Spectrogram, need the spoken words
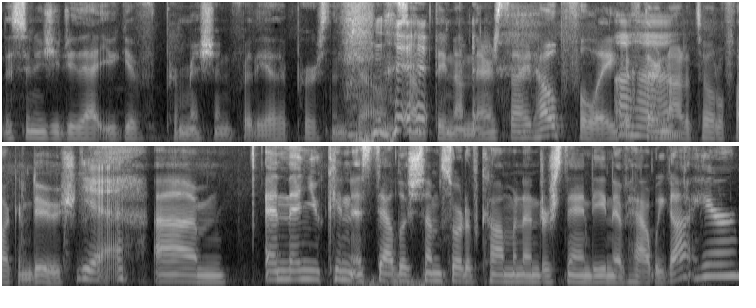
as soon as you do that you give permission for the other person to own something on their side hopefully if they're not a total fucking douche. Yeah. um, and then you can establish some sort of common understanding of how we got here.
